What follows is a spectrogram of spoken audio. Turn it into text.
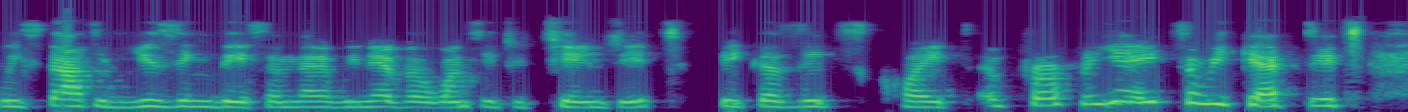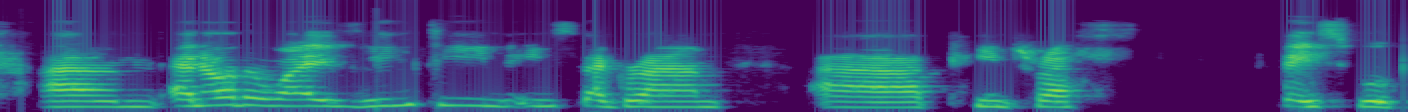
we started using this, and then we never wanted to change it because it's quite appropriate. So we kept it. Um, and otherwise, LinkedIn, Instagram, uh, Pinterest, Facebook,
